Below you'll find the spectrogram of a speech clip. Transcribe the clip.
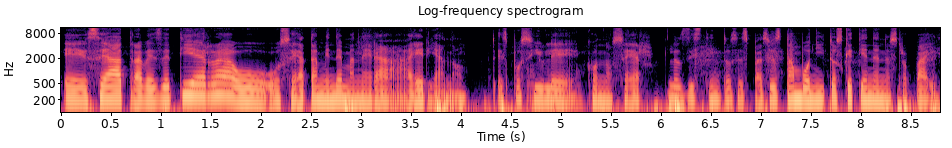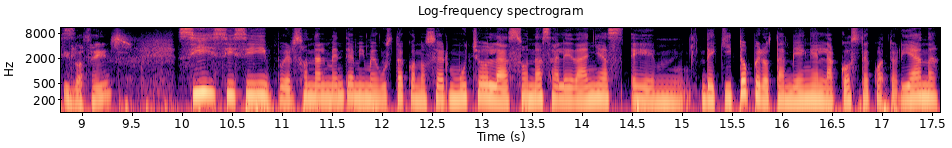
eh, sea a través de tierra o, o sea también de manera aérea, ¿no? Es posible conocer los distintos espacios tan bonitos que tiene nuestro país. ¿Y lo hacéis? Sí, sí, sí. Personalmente a mí me gusta conocer mucho las zonas aledañas em, de Quito, pero también en la costa ecuatoriana.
